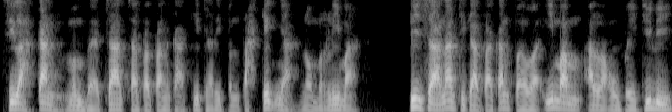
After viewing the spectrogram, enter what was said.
Silahkan membaca catatan kaki dari pentahkiknya nomor 5. Di sana dikatakan bahwa Imam Al-Ubaidili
